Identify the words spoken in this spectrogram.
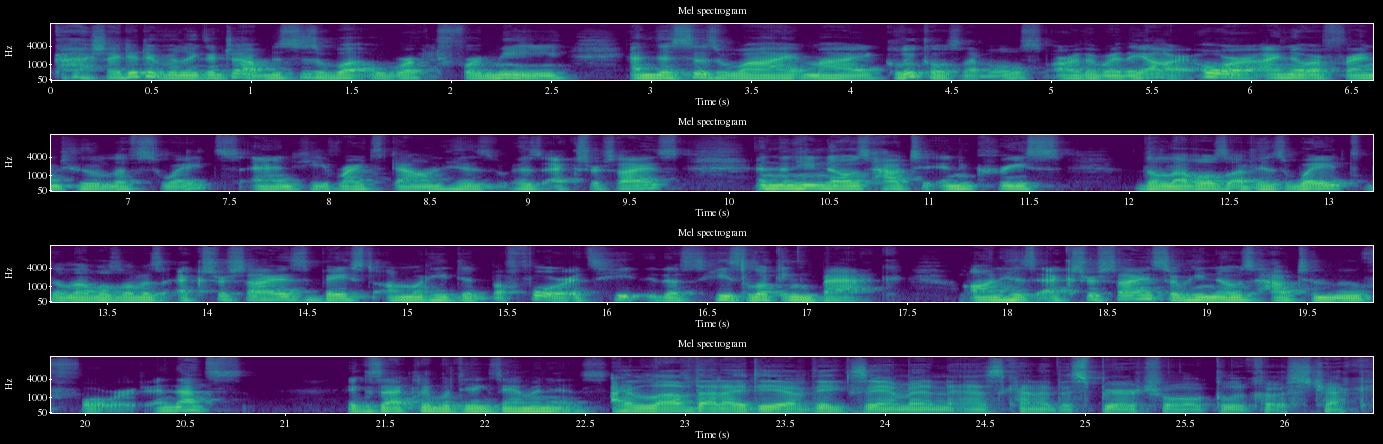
gosh, I did a really good job. This is what worked for me. And this is why my glucose levels are the way they are. Or I know a friend who lifts weights and he writes down his, his exercise and then he knows how to increase the levels of his weight, the levels of his exercise based on what he did before. It's he this, he's looking back on his exercise so he knows how to move forward. And that's exactly what the Examen is. I love that idea of the Examen as kind of the spiritual glucose check.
